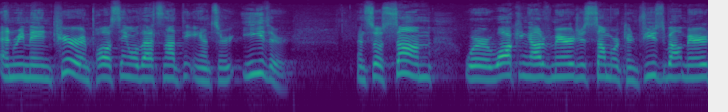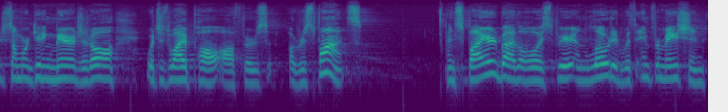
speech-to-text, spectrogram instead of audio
and remain pure. And Paul's saying, well, that's not the answer either. And so some were walking out of marriages, some were confused about marriage, some weren't getting marriage at all, which is why Paul offers a response. Inspired by the Holy Spirit and loaded with information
